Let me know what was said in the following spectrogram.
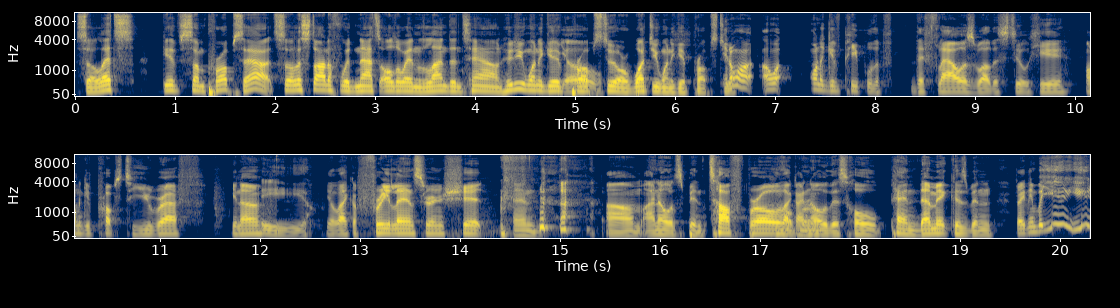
So let's give some props out. So let's start off with Natz all the way in London town. Who do you want to give props to, or what do you want to give props to? You know what? I want, to give people the, their flowers while they're still here. I want to give props to you, Raf. You know, Hey. you're like a freelancer and shit. And um, I know it's been tough, bro. Oh, like I know this whole pandemic has been affecting, but you you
